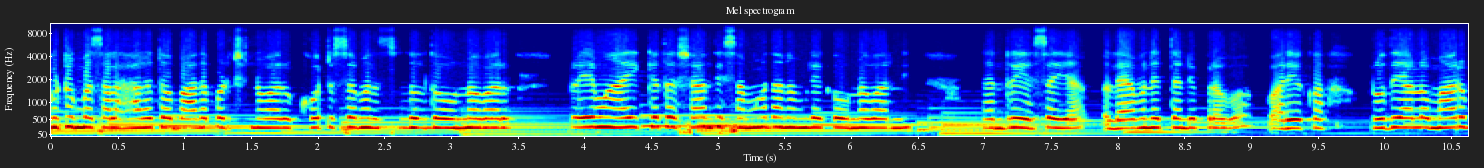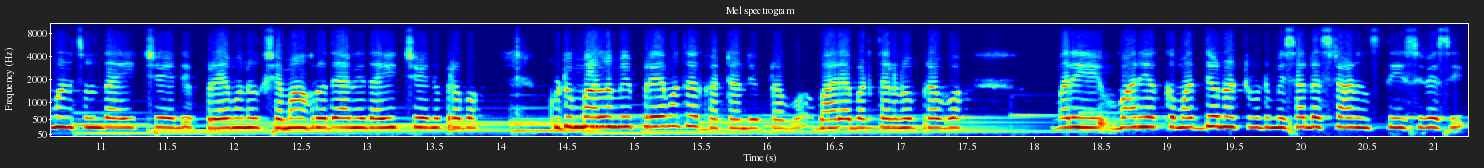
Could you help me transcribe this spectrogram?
కుటుంబ సలహాలతో బాధపడుచున్న వారు కోర్టు సమస్యలతో ఉన్నవారు ప్రేమ ఐక్యత శాంతి సమాధానం లేక ఉన్నవారిని. తండ్రి ఎసయ్య లేవనెత్తండి ప్రభా. వారి యొక్క హృదయాల్లో మారు మనసును దయచేయండి ప్రేమను క్షమా హృదయాన్ని దయచేయండి ప్రభా. కుటుంబాలను మీ ప్రేమతో కట్టండి ప్రభు. భార్యాభర్తలను ప్రభు. మరి వారి యొక్క మధ్య ఉన్నటువంటి మిస్అండర్స్టాండింగ్స్ తీసివేసి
